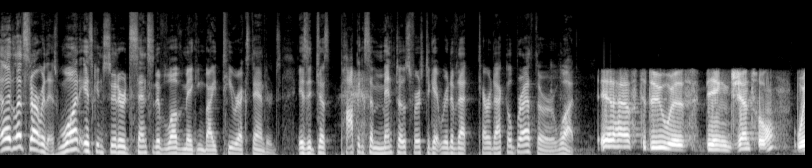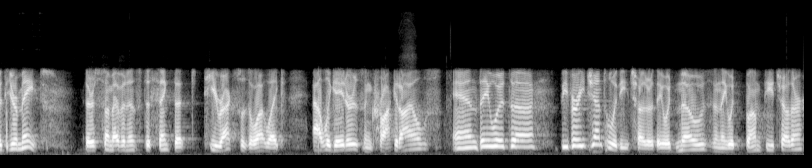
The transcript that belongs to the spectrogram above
Uh, let's start with this. What is considered sensitive lovemaking by T Rex standards? Is it just popping some Mentos first to get rid of that pterodactyl breath, or what? It has to do with being gentle with your mate. There's some evidence to think that T Rex was a lot like alligators and crocodiles, and they would uh, be very gentle with each other. They would nose and they would bump each other.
